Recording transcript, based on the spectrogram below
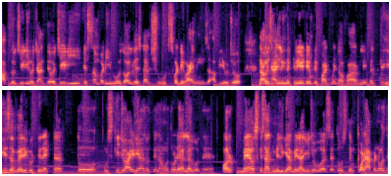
आप लोग जेडी को जानते हो JD is somebody who has always done shoots for Divine he is अभी जो now is handling the creative department of our label he is a very good director तो उसकी जो आइडियाज़ होते हैं ना, वो थोड़े अलग होते हैं। और मैं उसके साथ मिल गया, मेरा ये जो वर्स है तो उसने व्हाट हैपेंड वाज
